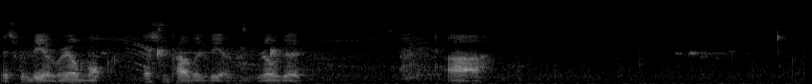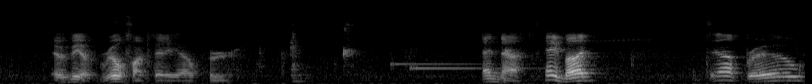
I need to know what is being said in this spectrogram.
This would be a real this would probably be a real good uh it would be a real fun video for Edna, uh, Hey, bud. What's up, bro?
